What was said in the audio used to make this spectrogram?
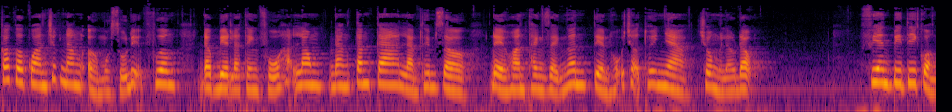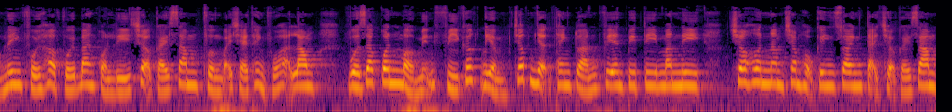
các cơ quan chức năng ở một số địa phương, đặc biệt là thành phố Hạ Long đang tăng ca làm thêm giờ để hoàn thành giải ngân tiền hỗ trợ thuê nhà cho người lao động. VNPT Quảng Ninh phối hợp với Ban Quản lý chợ Cái Răm, phường Bãi Cháy, thành phố Hạ Long vừa ra quân mở miễn phí các điểm chấp nhận thanh toán VNPT Money cho hơn 500 hộ kinh doanh tại chợ Cái Răm.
